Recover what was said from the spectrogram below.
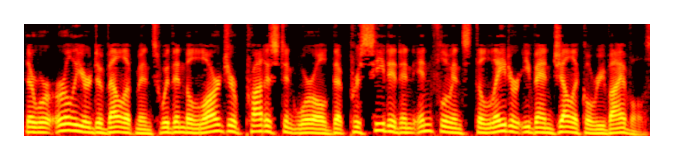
there were earlier developments within the larger Protestant world that preceded and influenced the later evangelical revivals.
